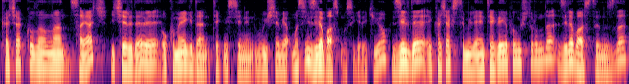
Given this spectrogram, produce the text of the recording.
kaçak kullanılan sayaç içeride ve okumaya giden teknisyenin bu işlemi yapması için zile basması gerekiyor. Zil de e, kaçak sistemiyle entegre yapılmış durumda. Zile bastığınızda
